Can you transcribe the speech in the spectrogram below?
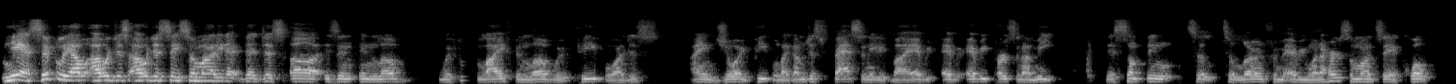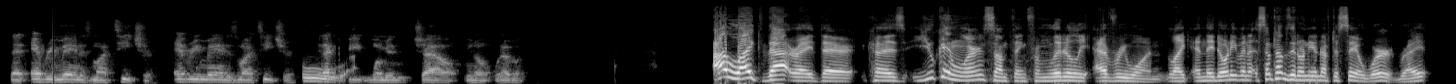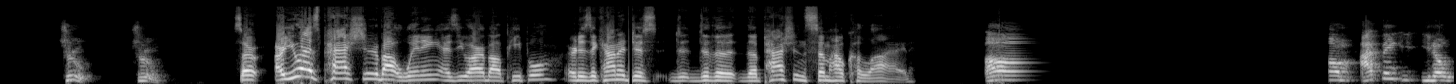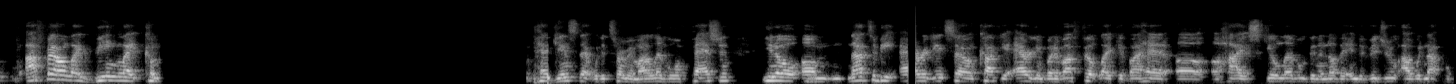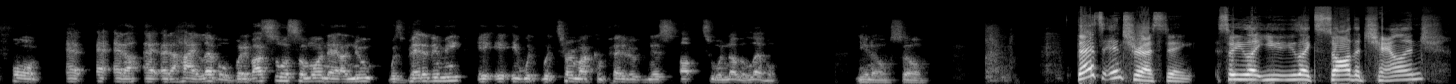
Yeah, simply I, I would just I would just say somebody that that just uh is in in love with life in love with people. I just I enjoy people. Like I'm just fascinated by every every every person I meet there's something to, to learn from everyone. I heard someone say a quote that every man is my teacher. Every man is my teacher. that could be woman, child, you know, whatever. I like that right there because you can learn something from literally everyone. Like, and they don't even sometimes they don't even have to say a word, right? True, true. So, are you as passionate about winning as you are about people, or does it kind of just do the the passions somehow collide? Um. Um, I think you know, I found like being like against that would determine my level of passion. You know, um, not to be arrogant, sound cocky, arrogant, but if I felt like if I had a, a higher skill level than another individual, I would not perform at, at, at, a, at a high level. But if I saw someone that I knew was better than me, it, it, it would, would turn my competitiveness up to another level. You know, so that's interesting. So you like you you like saw the challenge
